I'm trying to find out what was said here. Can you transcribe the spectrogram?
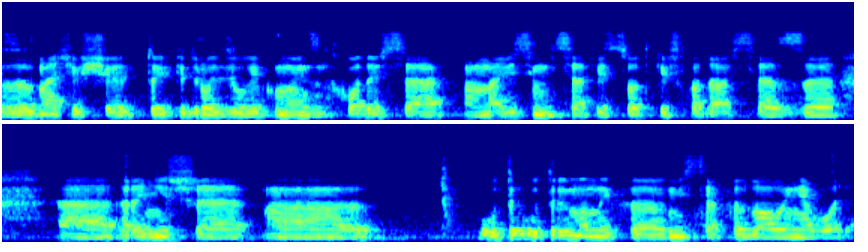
зазначив, що той підрозділ, в якому він знаходився, на 80% складався з раніше утриманих в місцях позбавлення волі.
